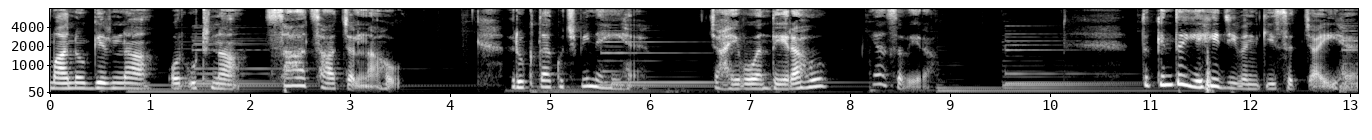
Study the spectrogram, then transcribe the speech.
मानो गिरना और उठना साथ साथ चलना हो। रुकता कुछ भी नहीं है, चाहे वो अंधेरा हो या सवेरा। तो किंतु यही जीवन की सच्चाई है,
